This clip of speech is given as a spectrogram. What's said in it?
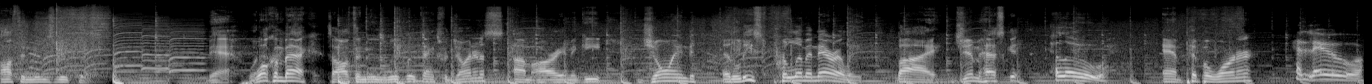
Author News Weekly. Yeah. Welcome back to Author News Weekly. Thanks for joining us. I'm R.A. McGee, joined at least preliminarily by Jim Heskett. Hello and Pippa Warner. Hello.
